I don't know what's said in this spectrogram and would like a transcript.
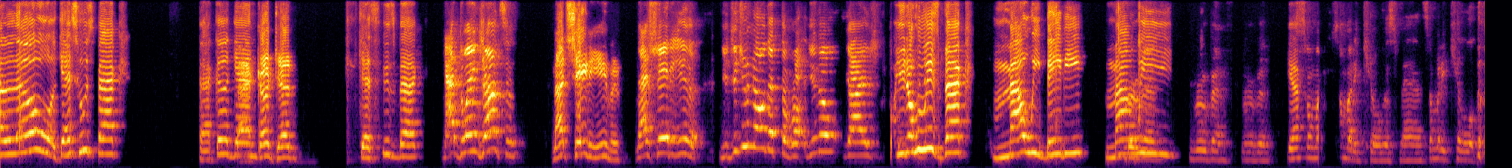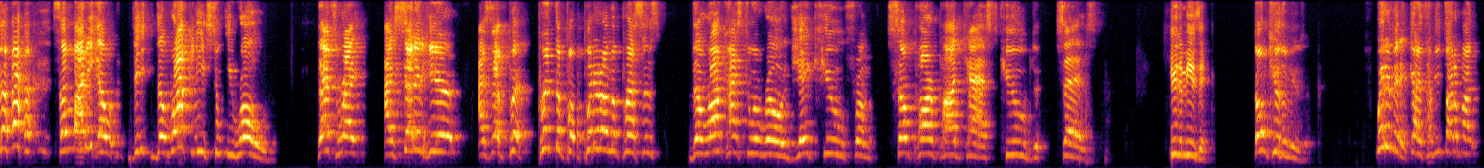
Hello, guess who's back? Back again. Back again. Guess who's back? Not Dwayne Johnson. Not shady either. Not shady either. You, did you know that the You know, guys. Oh, you know who is back? Maui baby, Maui. Ruben, Ruben. Yeah. Somebody, somebody kill this man. Somebody kill. somebody. Oh, the the Rock needs to erode. That's right. I said it here. I said put print the put it on the presses. The Rock has to erode. JQ from Subpar Podcast Qubed says. Cue the music. Don't cue the music. Wait a minute, guys. Have you thought about?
